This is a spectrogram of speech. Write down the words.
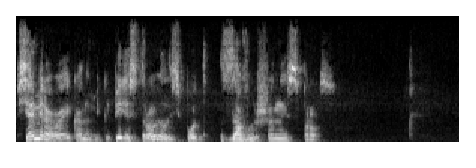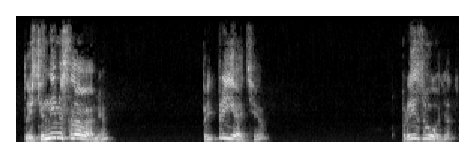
вся мировая экономика перестроилась под завышенный спрос. То есть, иными словами, предприятия производят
